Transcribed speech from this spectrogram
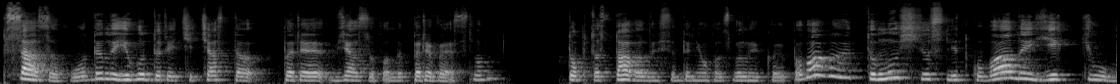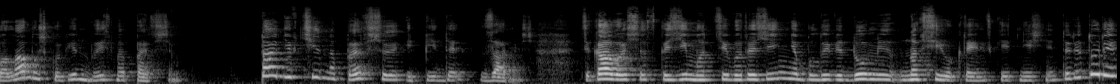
Пса заводили, його, до речі, часто перев'язували перевеслом, тобто ставилися до нього з великою повагою, тому що слідкували, яку балабушку він візьме першим. Та дівчина першою і піде заміж. Цікаво, що, скажімо, ці вираження були відомі на всій українській етнічній території,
